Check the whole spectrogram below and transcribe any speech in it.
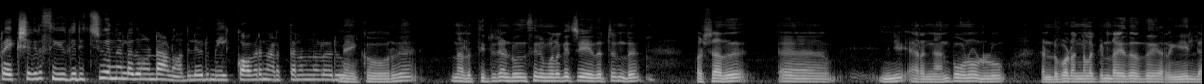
പ്രേക്ഷകർ സ്വീകരിച്ചു എന്നുള്ളത് കൊണ്ടാണോ? അതിലൊരു മേക്ക് ഓവർ നടത്തണം എന്നുള്ളൊരു മേക്ക് ഓവർ നടത്തിയിട്ട് രണ്ട് മൂന്ന് സിനിമകളൊക്കെ ചെയ്തിട്ടുണ്ട്. പക്ഷെ അത് ഇനി ഇറങ്ങാൻ പോകണുള്ളൂ രണ്ട് പടങ്ങളൊക്കെ ഉണ്ടായത് അത് ഇറങ്ങിയില്ല.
